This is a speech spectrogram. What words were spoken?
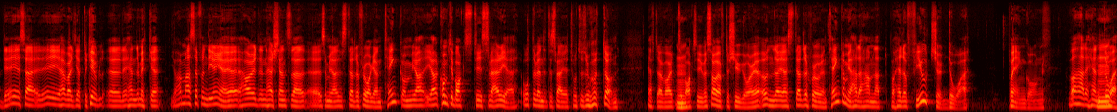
det, är så här, det har varit jättekul. Det händer mycket. Jag har massa funderingar. Jag har den här känslan som jag ställde frågan. Tänk om jag, jag kom tillbaka till Sverige, återvände till Sverige 2017. Efter att ha varit mm. tillbaka i USA efter 20 år. Jag undrar, jag ställde frågan, tänk om jag hade hamnat på Head of Future då? På en gång. Vad hade hänt mm. då?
